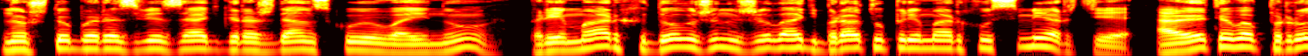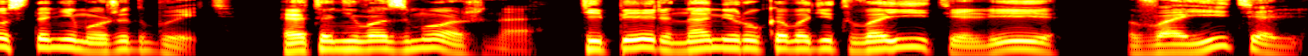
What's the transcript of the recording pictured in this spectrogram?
Но чтобы развязать гражданскую войну, примарх должен желать брату-примарху смерти, а этого просто не может быть. Это невозможно. Теперь нами руководит воитель и... «Воитель?»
